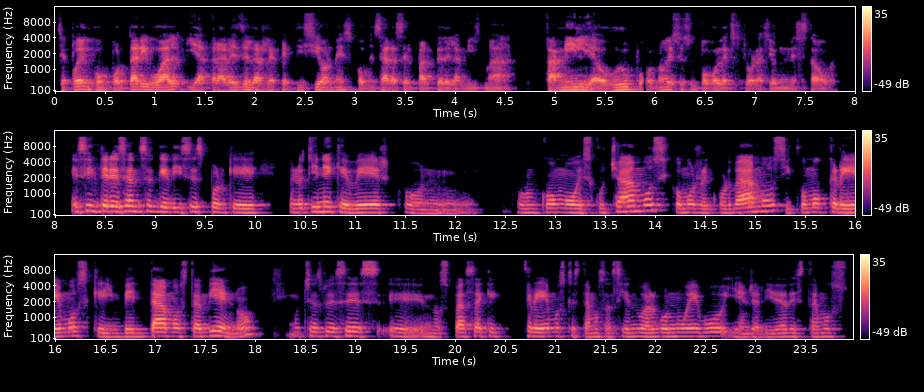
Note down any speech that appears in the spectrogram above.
se pueden comportar igual y a través de las repeticiones comenzar a ser parte de la misma familia o grupo, ¿no? Esa es un poco la exploración en esta obra. Es interesante eso que dices porque, bueno, tiene que ver con con cómo escuchamos, cómo recordamos y cómo creemos que inventamos también, ¿no? Muchas veces eh, nos pasa que creemos que estamos haciendo algo nuevo y en realidad estamos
